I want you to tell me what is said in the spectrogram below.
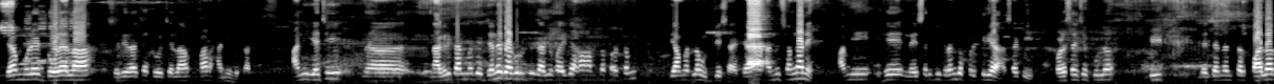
त्यामुळे डोळ्याला शरीराच्या त्वचेला फार हानी होतात. आणि याची नागरिकांमध्ये जनजागृती झाली पाहिजे हा आमचा प्रथम यामधला उद्देश आहे. त्या अनुषंगाने आम्ही हे नैसर्गिक रंग प्रक्रियासाठी पळसाचे फुलं बीट त्याच्यानंतर पालक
